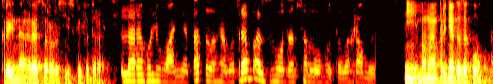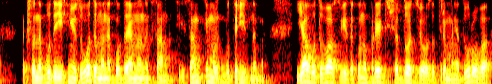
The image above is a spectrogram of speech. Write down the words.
країни-агресора Російської Федерації. На регулювання та телеграму треба згода самого телеграму. Ні, ми маємо прийняти закон. Якщо не буде їхньої згоди, ми накладаємо на них санкції. Санкції можуть бути різними. Я готував свій законопроєкт ще до цього затримання Дурова.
